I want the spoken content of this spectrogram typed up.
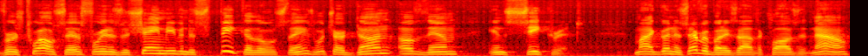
Verse 12 says, For it is a shame even to speak of those things which are done of them in secret. My goodness, everybody's out of the closet now.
